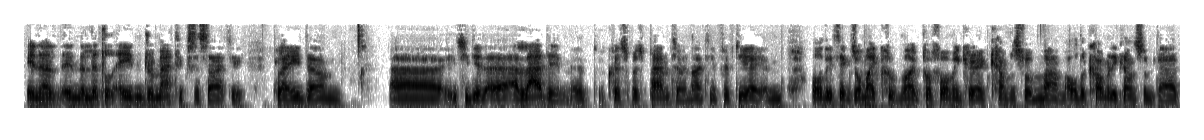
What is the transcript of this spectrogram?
in, a, in the Little Aden Dramatic Society, played. Um, uh, she did uh, Aladdin, a Christmas panto in 1958, and all these things. All my my performing career comes from mum. All the comedy comes from dad.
